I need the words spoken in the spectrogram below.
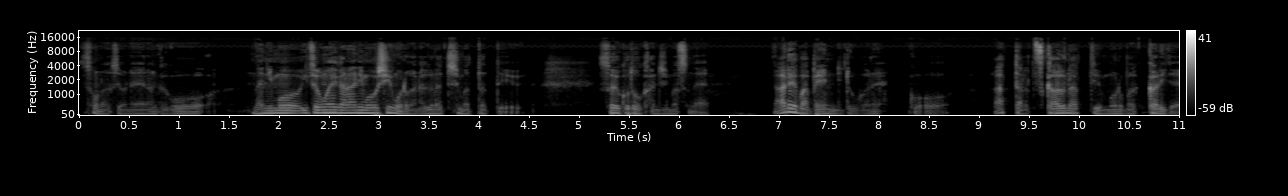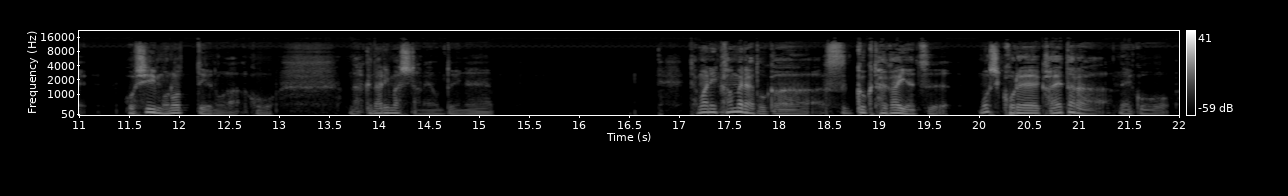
そうなんですよね。なんかこう、何も、いつの間にか何も欲しいものがなくなってしまったっていう、そういうことを感じますね。あれば便利とかね、こう、あったら使うなっていうものばっかりで、欲しいものっていうのが、こう、なくなりましたね、本当にね。たまにカメラとか、すっごく高いやつ、もしこれ変えたら、ね、こう、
